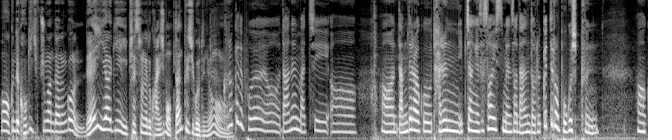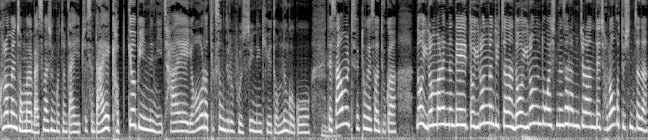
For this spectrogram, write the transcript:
어, 근데 거기 집중한다는 건 내 이야기의 입체성에도 관심 없다는 뜻이거든요. 그렇게도 보여요. 나는 마치 어, 어, 남들하고 다른 입장에서 서 있으면서 나는 너를 꿰뚫어 보고 싶은 어, 그러면 정말 말씀하신 것처럼 나의 입체성, 나의 겹겹이 있는 이 자아의 여러 특성들을 볼 수 있는 기회도 없는 거고. 근데 싸움을 투- 통해서 누가, 너 이런 말 했는데, 너 이런 면도 있잖아. 너 이런 운동화 신는 사람인 줄 알았는데 저런 것도 신잖아.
